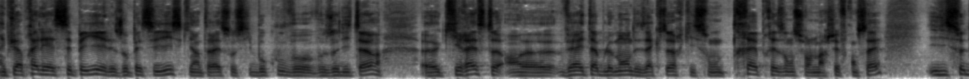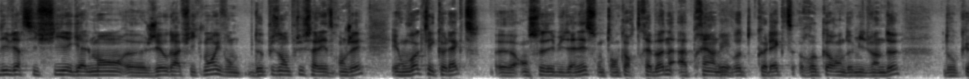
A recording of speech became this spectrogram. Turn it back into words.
Et puis après les SCPI et les OPCI, ce qui intéresse aussi beaucoup vos, vos auditeurs, euh, qui restent euh, véritablement des acteurs qui sont très présents sur le marché français. Ils se diversifient également euh, géographiquement, ils vont de plus en plus à l'étranger. Et on voit que les collectes en ce début d'année sont encore très bonnes après un oui. niveau de collecte record en 2022. Donc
